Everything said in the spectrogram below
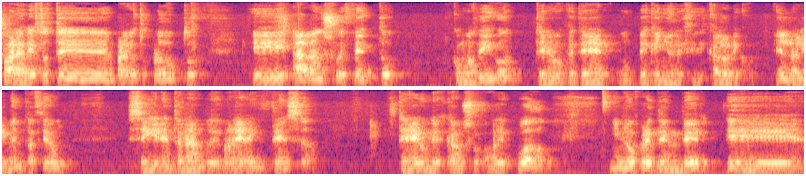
Para que estos, para que estos productos eh, hagan su efecto, como os digo, tenemos que tener un pequeño déficit calórico en la alimentación, seguir entrenando de manera intensa, tener un descanso adecuado y no pretender eh,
